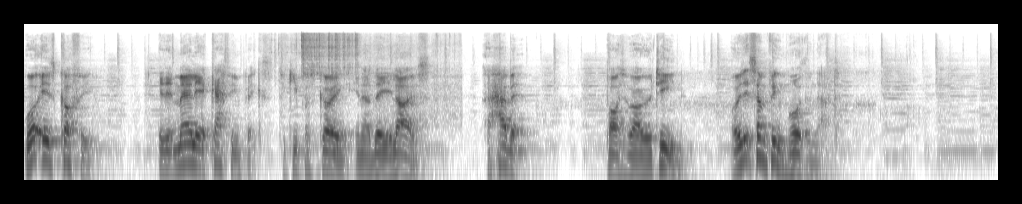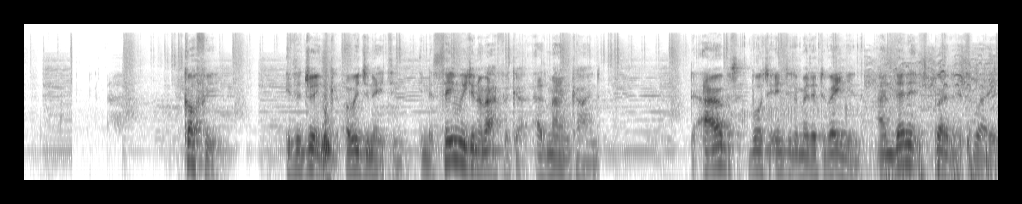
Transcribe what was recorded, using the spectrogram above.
What is coffee? Is it merely a caffeine fix to keep us going in our daily lives? A habit? Part of our routine? Or is it something more than that? Coffee is a drink originating in the same region of Africa as mankind. The Arabs brought it into the Mediterranean and then it spread its way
